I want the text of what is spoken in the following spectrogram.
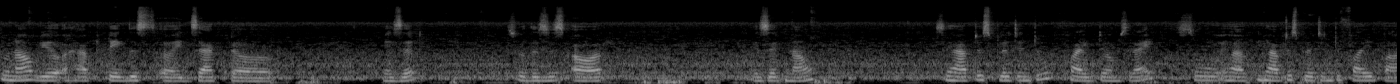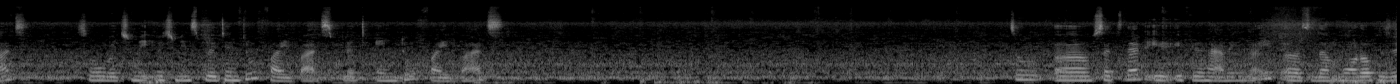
So now we have to take this uh, exact uh, it? so this is our Is it now? So you have to split into five terms right? So you have you have to split into five parts. So which me which means split into five parts split into five parts so uh, such that if you're having right uh, so the mod of z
